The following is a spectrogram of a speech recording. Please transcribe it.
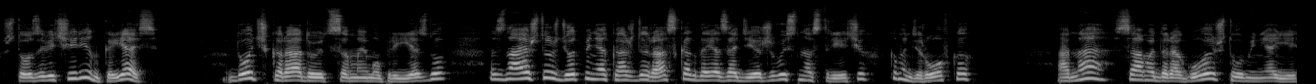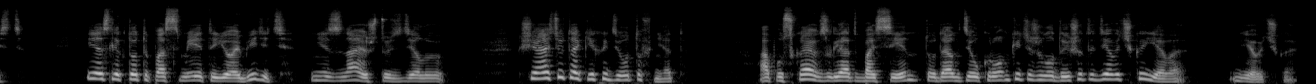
Что за вечеринка, Ясь? Дочка радуется моему приезду, зная, что ждет меня каждый раз, когда я задерживаюсь на встречах, в командировках. Она — самое дорогое, что у меня есть. Если кто-то посмеет ее обидеть, не знаю, что сделаю. К счастью, таких идиотов нет. Опускаю взгляд в бассейн, туда, где у кромки тяжело дышит и девочка Ева. Девочка.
